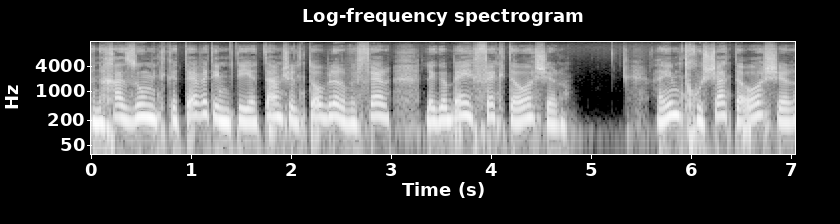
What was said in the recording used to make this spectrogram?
הנחה זו מתכתבת עם תהייתם של טובלר ופר לגבי אפקט העושר. האם תחושת העושר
